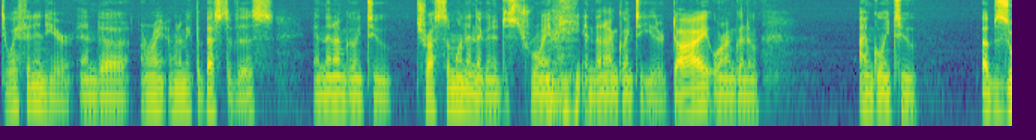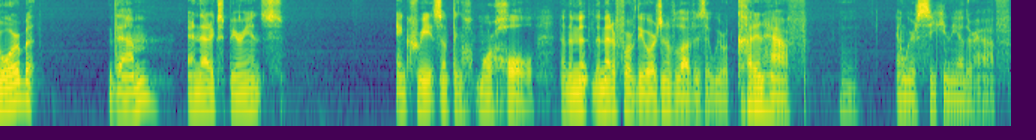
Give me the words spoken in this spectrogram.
Do I fit in here? And, uh, all right, I'm going to make the best of this. And then I'm going to trust someone and they're going to destroy me. And then I'm going to either die or I'm going to I'm going to absorb them and that experience and create something more whole. Now, the, me- the metaphor of the origin of love is that we were cut in half hmm. and we are seeking the other half,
